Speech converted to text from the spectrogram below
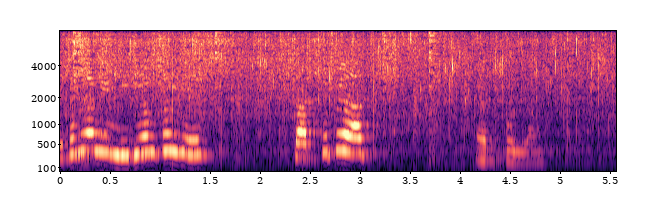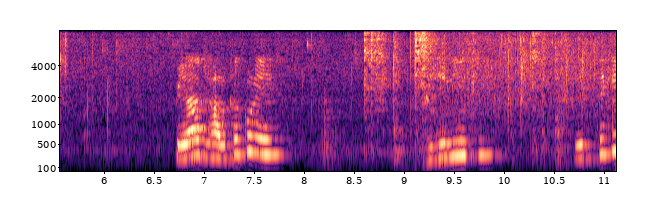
এখানে আমি মিডিয়াম সাইজের চারটে পেঁয়াজ অ্যাড করলাম। পেঁয়াজ হালকা করে ভেজে নিয়েছি। এর থেকে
